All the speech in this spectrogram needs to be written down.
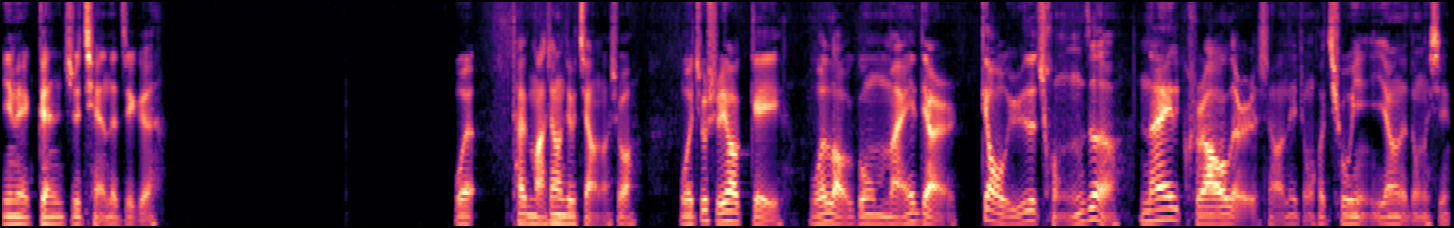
因为跟之前的这个，我他马上就讲了，说我就是要给我老公买点钓鱼的虫子，night crawlers 啊，那种和蚯蚓一样的东西。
